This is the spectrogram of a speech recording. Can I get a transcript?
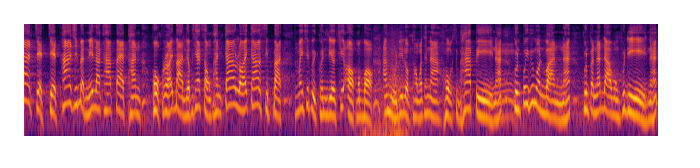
1577 5 ชิ้นแบบนี้ราคา 8,600 บาท เหลือเพียงแค่ 2,990 บาท ไม่ใช่ปุ๋ยคนเดียวที่ออกมาบอกอาหมูดีหลกทองวัฒนา 65 ปีนะ คุณปุ้ยพิมลวันนะ คุณปนัดดาวงผู้ดีนะ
